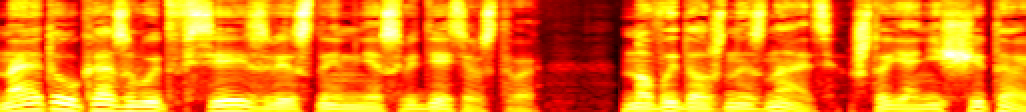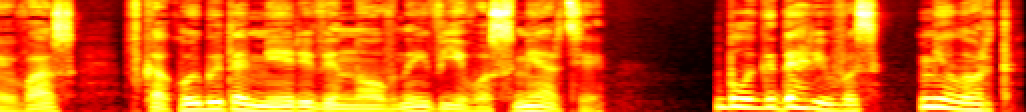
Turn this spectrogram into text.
На это указывают все известные мне свидетельства. Но вы должны знать, что я не считаю вас в какой бы то мере виновной в его смерти». «Благодарю вас, милорд»,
